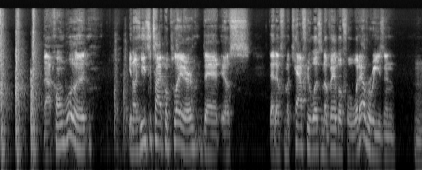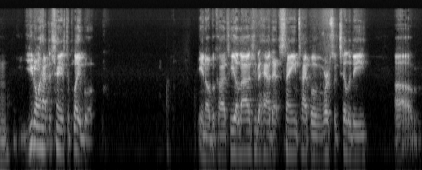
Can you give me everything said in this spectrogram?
knock on wood, you know he's the type of player that if that if McCaffrey wasn't available for whatever reason, mm-hmm. you don't have to change the playbook. You know because he allows you to have that same type of versatility um,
